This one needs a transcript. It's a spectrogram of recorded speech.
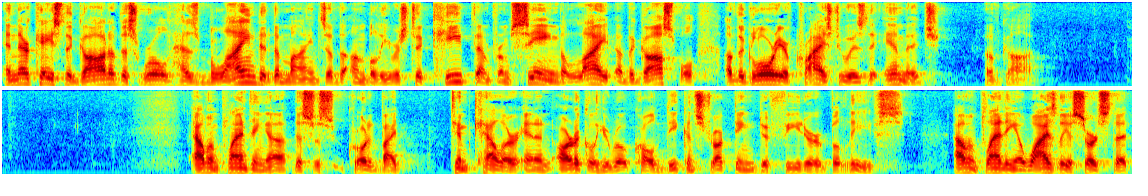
In their case, the God of this world has blinded the minds of the unbelievers to keep them from seeing the light of the gospel of the glory of Christ, who is the image of God. Alvin Plantinga, this was quoted by Tim Keller in an article he wrote called Deconstructing Defeater Beliefs. Alvin Plantinga wisely asserts that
